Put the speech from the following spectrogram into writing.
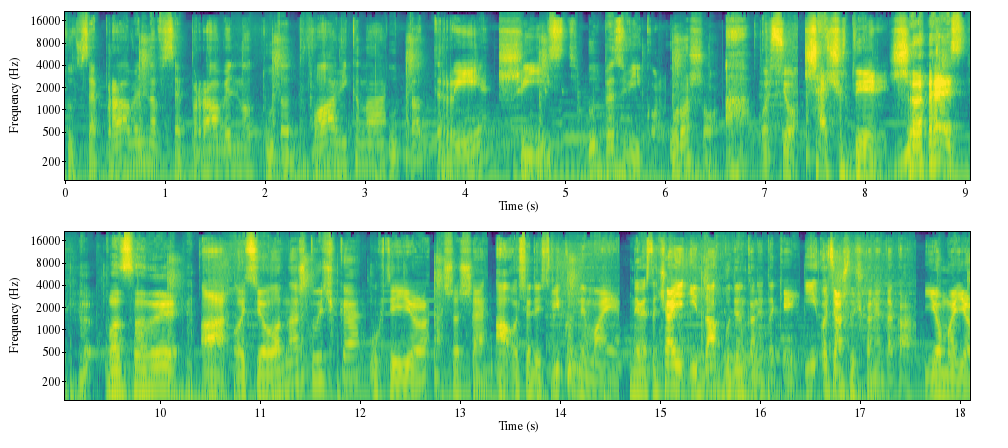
тут все правильно, все правильно. Тут два вікна, тут три, шість, тут без вікон. Хорошо. А, ось ще чотири. Жесть! Пацани. А, ось Ось одна штучка. Ух ти йо. А що ще? А, ось десь вікон немає. Не вистачає і дах будинка не такий. І оця штучка не така. Йо-моє.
